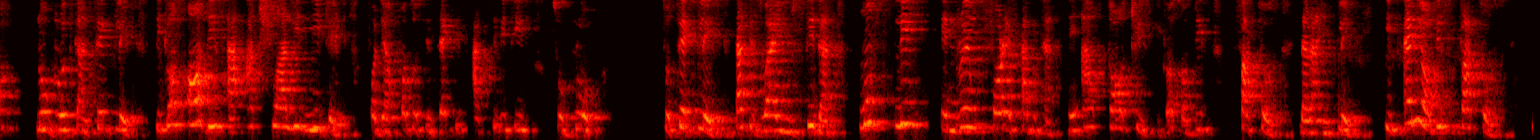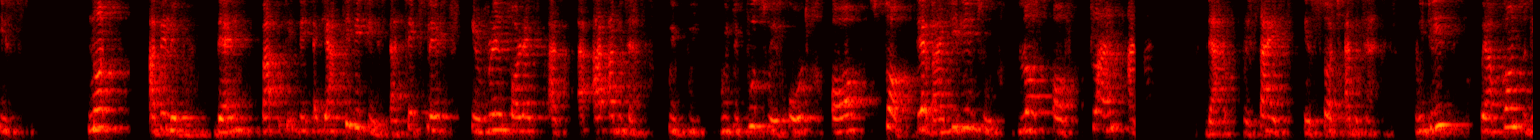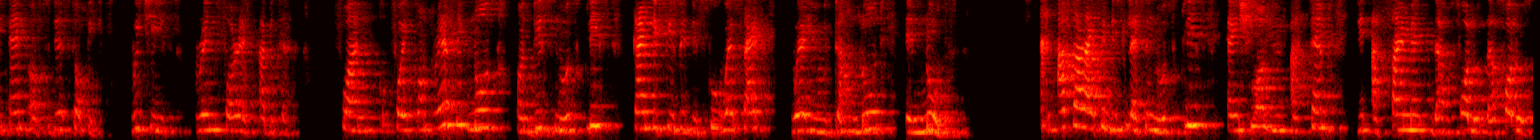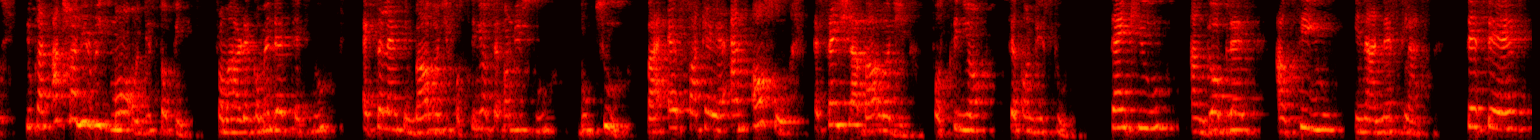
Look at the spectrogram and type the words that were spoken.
no growth can take place because all these are actually needed for their photosynthetic activities to grow, to take place. That is why you see that mostly in rainforest habitat, they have tall trees because of these factors that are in place. If any of these factors is not available, then the, the, the activities that takes place in rainforest habitat will be, will be put to a hold or stop, thereby leading to loss of plants and that reside in such habitats. With this, we have come to the end of today's topic, which is rainforest habitat. For, an, for a comprehensive note on this note, please kindly visit the school website where you download a note. And after writing this lesson notes, please ensure you attempt the assignment that, follow, that follows. You can actually read more on this topic from our recommended textbook, Excellence in Biology for Senior Secondary School, Book 2 by F. Fakeye, and also Essential Biology for Senior Secondary School. Thank you and God bless. I'll see you in our next class. Stay safe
